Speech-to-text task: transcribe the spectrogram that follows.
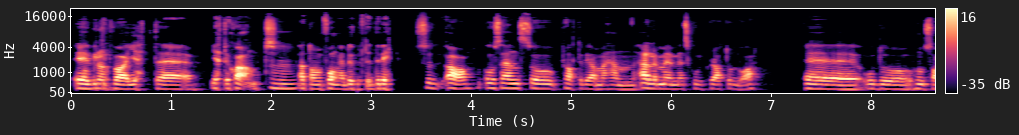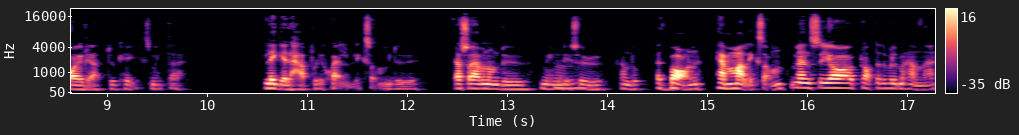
Eh, vilket var jätte, jätteskönt Mm. att de fångade upp det direkt. Så, ja, och sen så pratade jag med henne, eller med, med skolkuratorn då. Eh, och då, hon sa ju det att du kan ju liksom inte lägga det här på dig själv liksom. Du, alltså även om du är myndig så är du ändå ett barn hemma liksom. Men så jag pratade väl med henne.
